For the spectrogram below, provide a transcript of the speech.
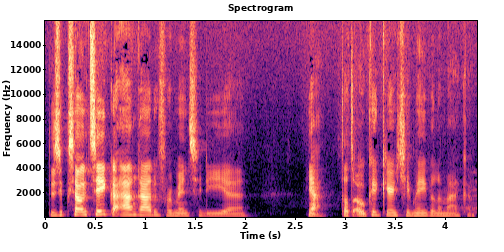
Dus ik zou het zeker aanraden voor mensen die eh, ja, dat ook een keertje mee willen maken.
